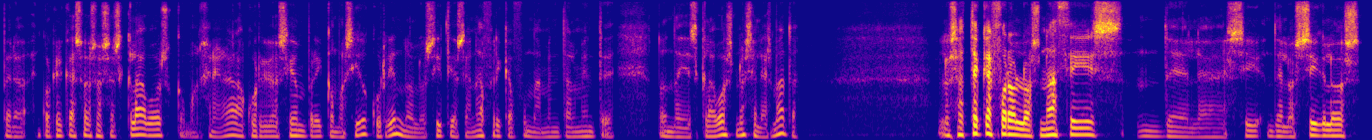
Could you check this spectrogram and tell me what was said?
pero en cualquier caso esos esclavos, como en general ha ocurrido siempre y como sigue ocurriendo en los sitios en África fundamentalmente donde hay esclavos, no se les mata. Los aztecas fueron los nazis de, los siglos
